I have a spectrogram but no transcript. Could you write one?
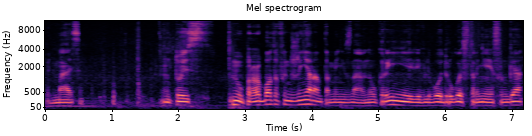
Понимаете? Ну, то есть, ну, проработав инженером, там, я не знаю, на Украине или в любой другой стране СНГ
